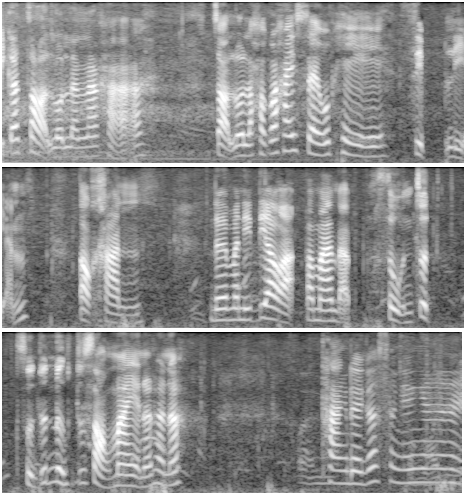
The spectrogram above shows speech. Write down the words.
กี้ก็จอดรถแล้วนะคะ จอดรถแล้วเขาก็ให้เซลฟ์เพย์สิบเหรียญต่อคัน เดินมานิดเดียวอะประมาณแบบศูนย์จุดศูนย์จุดหนึ่งจุดสองไมล์อะเนอะเธอเนอะทางเดินก็สง่าย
